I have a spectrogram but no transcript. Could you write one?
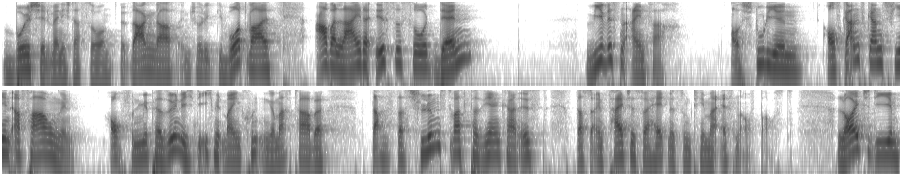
Bullshit, wenn ich das so sagen darf. Entschuldigt die Wortwahl. Aber leider ist es so, denn wir wissen einfach aus Studien, aus ganz, ganz vielen Erfahrungen, auch von mir persönlich, die ich mit meinen Kunden gemacht habe, dass es das Schlimmste, was passieren kann, ist, dass du ein falsches Verhältnis zum Thema Essen aufbaust. Leute, die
